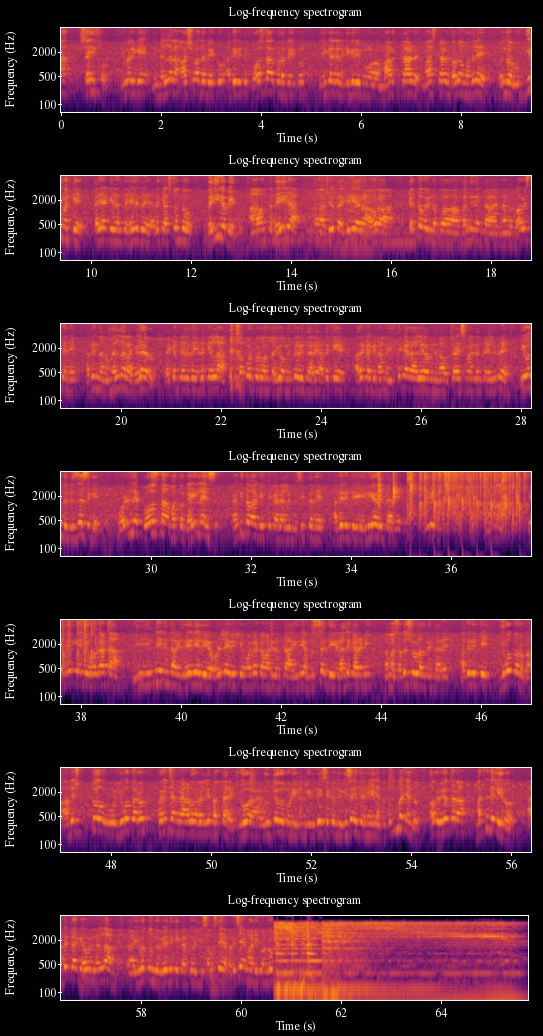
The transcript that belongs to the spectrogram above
ಶೈಫ್ ಇವರಿಗೆ ನಿಮ್ಮೆಲ್ಲರ ಆಶೀರ್ವಾದ ಬೇಕು. ಅದೇ ರೀತಿ ಪ್ರೋತ್ಸಾಹ ಕೊಡಬೇಕು ಈಗಾಗಲೇ degree mark card, marks card ಬರುವ ಮೊದಲೇ ಒಂದು ಉದ್ಯಮಕ್ಕೆ ಕೈ ಹಾಕಿದೆ ಅಂತ ಹೇಳಿದ್ರೆ ಅದಕ್ಕೆ ಅಷ್ಟೊಂದು ಧೈರ್ಯ ಬೇಕು. ಆ, ಅಂತ ಧೈರ್ಯ ಶ್ರೀಯುತ ಹಿರಿಯರ ಅವರ ಹೆತ್ತವರಿಂದ ಬಂದಿದೆ ಅಂತ ನಾನು ಭಾವಿಸ್ತೇನೆ. ಅದರಿಂದ ನಮ್ಮೆಲ್ಲರ ಗೆಳೆಯರು, ಯಾಕಂತ ಹೇಳಿದ್ರೆ ಇದಕ್ಕೆಲ್ಲ ಸಪೋರ್ಟ್ ಕೊಡುವಂತ ಯುವ ಮಿತ್ರರಿದ್ದಾರೆ. ಅದಕ್ಕೆ, ಅದಕ್ಕಾಗಿ ನಾನು ಇಫ್ತಿಕಾರ್ ಅಲಿ ಅವರನ್ನು ನಾವು ಚಾಯ್ಸ್ ಮಾಡಿದೆ ಅಂತ ಹೇಳಿದ್ರೆ, ಈ ಒಂದು ಬಿಸ್ನೆಸ್ಗೆ ಒಳ್ಳೆ ಪ್ರೋತ್ಸಾಹ ಮತ್ತು ಗೈಡ್ಲೈನ್ಸ್ ಖಂಡಿತವಾಗಿ ಇಫ್ತಿಕಾರ್ ಅಲ್ಲಿಂದ ಸಿಗ್ತದೆ. ಅದೇ ರೀತಿ ಹಿರಿಯರಿದ್ದಾರೆ. ಇದ್ದಾರೆ ನಮ್ಮ ದೆಹಲಿಯಲ್ಲಿ ಓಡಾಟ ಈ ಹಿಂದಿನಿಂದ ದೆಹಲಿಯಲ್ಲಿ ಒಳ್ಳೆ ರೀತಿ ಓಡಾಟ ಮಾಡಿದಂತಹ ಹಿರಿಯ ಮುಸ್ಸದ್ದಿ ರಾಜಕಾರಣಿ ನಮ್ಮ ಸದಸ್ಯರು ಅದೇ ರೀತಿ ಯುವಕರು, ಆದಷ್ಟು ಯುವಕರು ಪ್ರವೀಣ್ ಆಳ್ವರಲ್ಲಿ ಬರ್ತಾರೆ. ಯುವ ಉದ್ಯೋಗ ಕೊಡಿ, ನಮಗೆ ವಿದೇಶಕ್ಕೆ ಒಂದು ವಿಸಾ ಇದ್ರೆ ಹೇಳಿ ಅಂತ ತುಂಬ ಜನರು. ಅವರು ಯುವಕರ ಮಧ್ಯದಲ್ಲಿ ಇರೋರು. ಅದಕ್ಕಾಗಿ ಅವರನ್ನೆಲ್ಲ ಇವತ್ತೊಂದು ವೇದಿಕೆ ಕರೆದು ಈ ಸಂಸ್ಥೆಯ ಪರಿಚಯ ಮಾಡಿಕೊಂಡು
